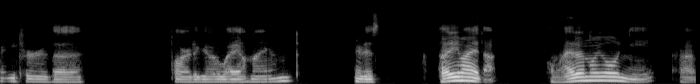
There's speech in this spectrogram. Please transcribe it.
Waiting for the bar to go away on my end. There it is. 当たり前だ。お前らのように、あ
